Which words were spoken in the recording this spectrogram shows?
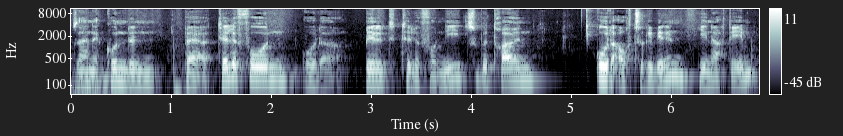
seine Kunden per Telefon oder Bildtelefonie zu betreuen oder auch zu gewinnen, je nachdem.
